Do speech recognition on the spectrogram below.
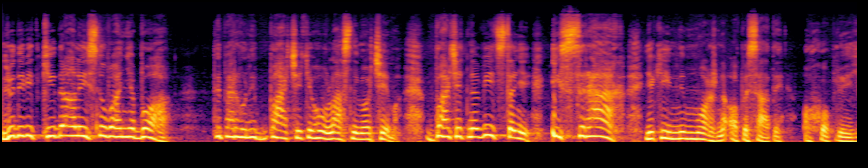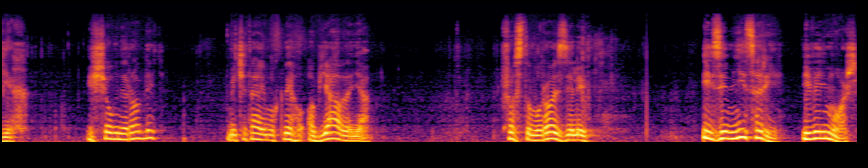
люди відкидали існування Бога. Тепер вони бачать його власними очима, бачать на відстані і страх, який не можна описати, охоплює їх. І що вони роблять? Ми читаємо книгу об'явлення в шостому розділі. І земні царі, і вельможі,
